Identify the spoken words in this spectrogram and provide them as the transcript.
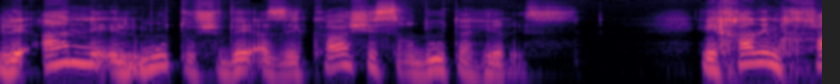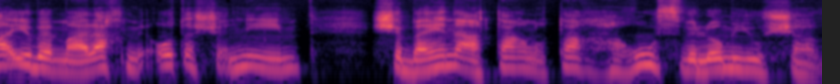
לאן נעלמו תושבי הזקה ששרדו את ההרס? היכן הם חיו במהלך מאות השנים שבהן האתר נותר הרוס ולא מיושב?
